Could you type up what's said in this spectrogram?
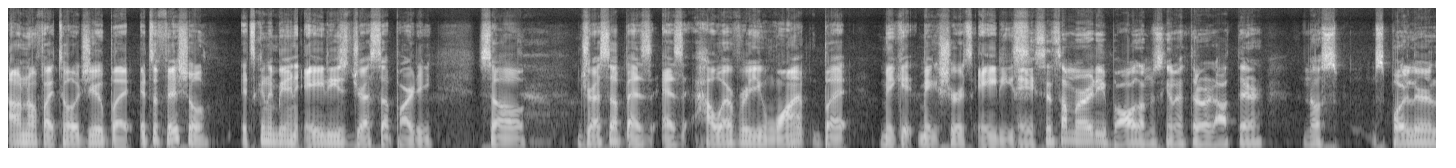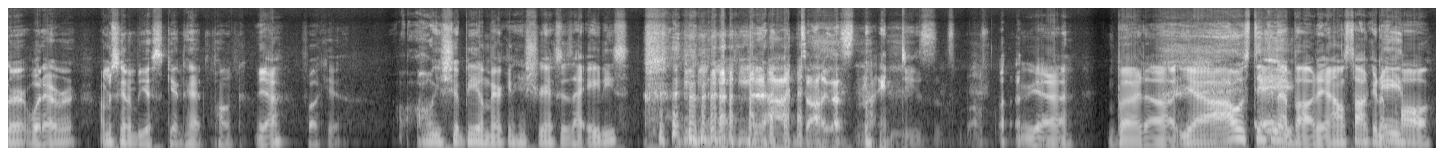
I don't know if I told you, but it's official. It's gonna be an '80s dress up party. So dress up as as however you want, but make it make sure it's '80s. Hey, since I'm already bald, I'm just gonna throw it out there. No sp- spoiler alert, whatever. I'm just gonna be a skinhead punk. Yeah. Fuck it. Oh, you should be American History X. Is that '80s? nah, dog, that's 90s. yeah. But uh, yeah, I was thinking Hey. about it. I was talking to Hey, Paul.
